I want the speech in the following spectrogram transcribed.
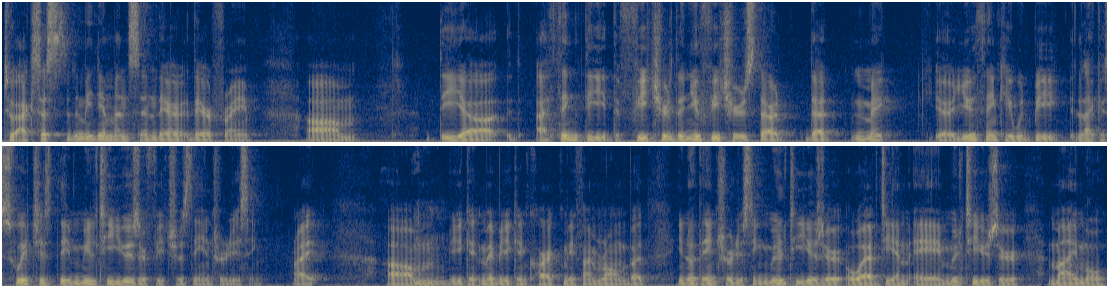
to access to the medium and send their their frame. Um, the uh, I think the the feature the new features that that make uh, you think it would be like a switch is the multi-user features they're introducing, right? Um, You can maybe you can correct me if I'm wrong, but you know they're introducing multi-user OFDMA, multi-user MIMO,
